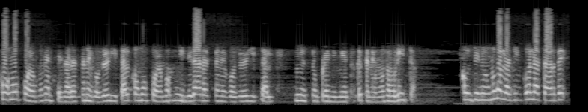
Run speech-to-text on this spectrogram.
cómo podemos empezar este negocio digital, cómo podemos migrar este negocio digital, nuestro emprendimiento que tenemos ahorita. Continuamos a las cinco de la tarde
